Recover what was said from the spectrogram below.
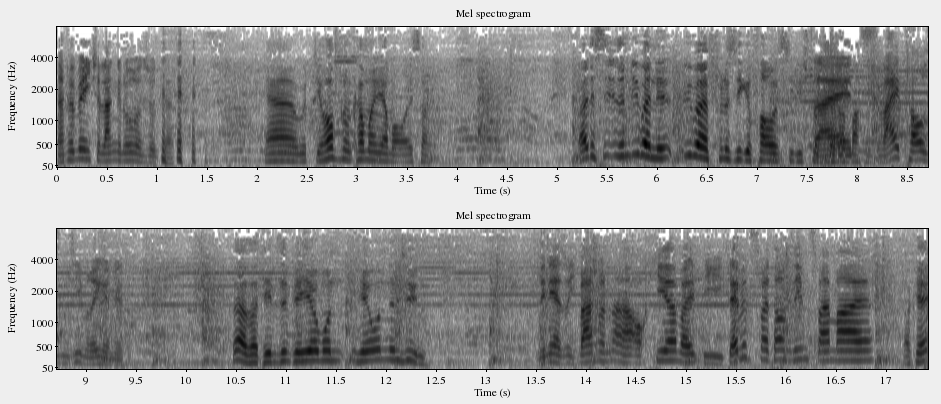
Dafür bin ich schon lange genug in Stuttgart. ja gut, die Hoffnung kann man ja mal äußern. Weil das sind über, überflüssige Fouls, die die Stuttgarter Seit machen. 2007 regelmäßig. Ja, seitdem sind wir hier, hier unten im Süden. Nee, nee, also ich war schon äh, auch hier, weil die Devils 2007 zweimal, Okay?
